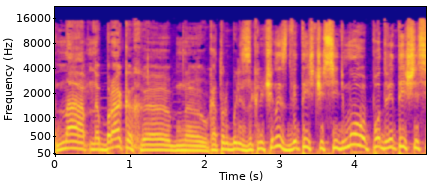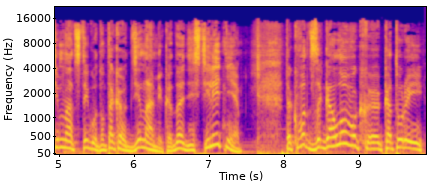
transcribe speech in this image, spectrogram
на браках, э, м, которые были заключены с 2007 по 2017 год. Ну, такая вот динамика, да, десятилетняя. Так вот, заголовок, э, который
